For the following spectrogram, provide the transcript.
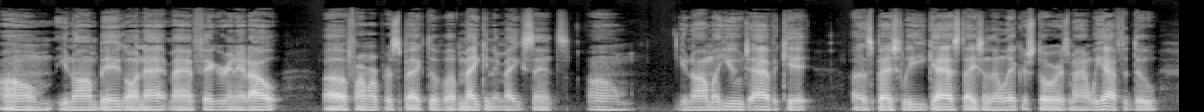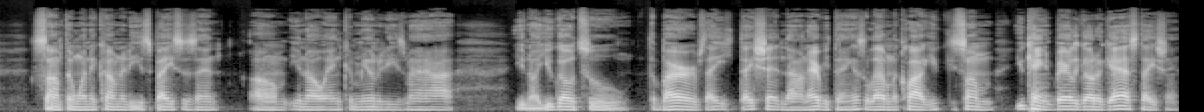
Um, you know, I'm big on that, man, figuring it out uh, from a perspective of making it make sense. Um, you know, I'm a huge advocate, uh, especially gas stations and liquor stores, man. We have to do something when it comes to these spaces and, um, you know, in communities, man. I, you know, you go to the burbs, they they shutting down everything. It's eleven o'clock. You some you can't barely go to a gas station.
